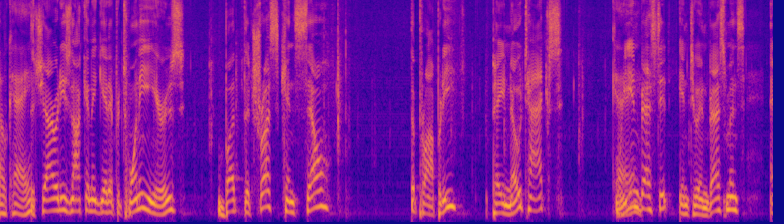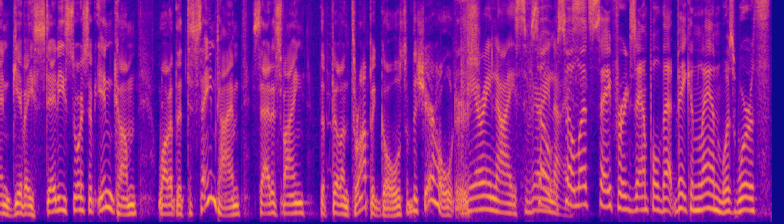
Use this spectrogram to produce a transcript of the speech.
Okay. The charity's not going to get it for 20 years, but the trust can sell the property, pay no tax, Okay. reinvest it into investments, and give a steady source of income while at the same time satisfying the philanthropic goals of the shareholders. Very nice. Very so, nice. so let's say, for example, that vacant land was worth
